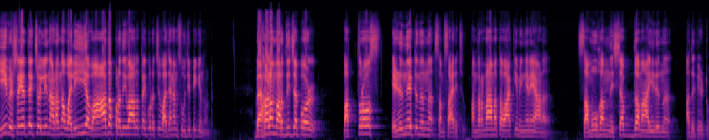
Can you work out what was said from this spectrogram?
ഈ വിഷയത്തെ ചൊല്ലി നടന്ന വലിയ വാദപ്രതിവാദത്തെക്കുറിച്ച് വചനം സൂചിപ്പിക്കുന്നുണ്ട്. ബഹളം വർദ്ധിച്ചപ്പോൾ പത്രോസ് എഴുന്നേറ്റ് നിന്ന് സംസാരിച്ചു. പന്ത്രണ്ടാമത്തെ വാക്യം ഇങ്ങനെയാണ്. സമൂഹം നിശബ്ദമായിരുന്ന് അത് കേട്ടു.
